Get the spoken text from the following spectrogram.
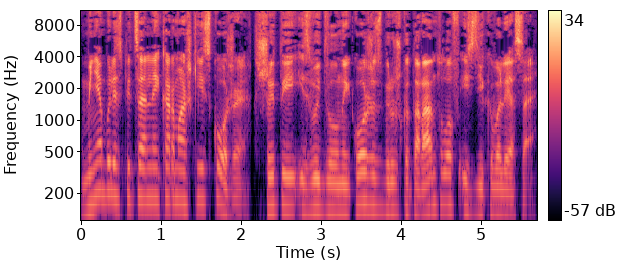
У меня были специальные кармашки из кожи, сшитые из выделанной кожи с брюшка тарантулов из дикого леса.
